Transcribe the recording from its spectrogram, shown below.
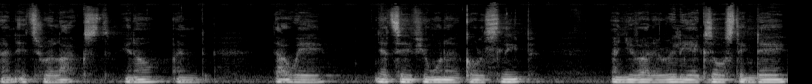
and it's relaxed, you know, and that way let's say if you want to go to sleep and you've had a really exhausting day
